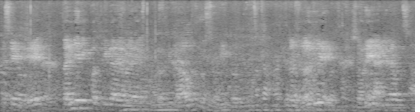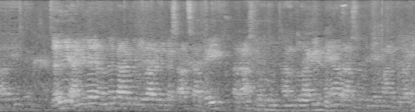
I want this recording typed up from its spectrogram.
त्यसैले तन्नेरी पत्रिका एउटा यस्तो पत्रिका हो जो तरुण र जसले सधैँ हामीलाई उत्साह दिन्छ जसले हामीलाई अन्धकारको निवारणका साथसाथै राष्ट्रको उत्थानको लागि नयाँ राष्ट्रको निर्माणको लागि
